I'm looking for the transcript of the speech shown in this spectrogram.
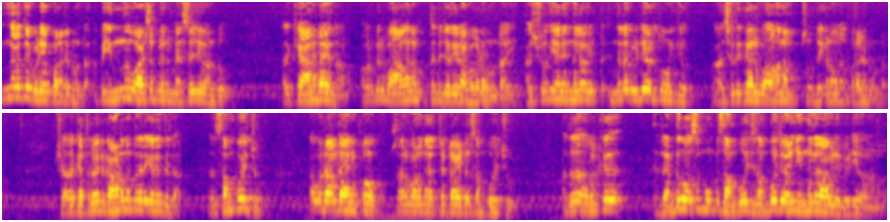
ഇന്നലത്തെ വീഡിയോ പറഞ്ഞിട്ടുണ്ട്. അപ്പോൾ ഇന്ന് വാട്സപ്പിൽ ഒരു മെസ്സേജ് കണ്ടു. അത് കാനഡയിൽ നിന്നാണ് അവർക്കൊരു വാഹനത്തിന്റെ ചെറിയൊരു അപകടം ഉണ്ടായി അശ്വതി ഞാൻ ഇന്നലെ ഇന്നലെ വീഡിയോ എടുത്ത് നോക്കിയോ? അശ്വതിക്കാർ വാഹനം ശ്രദ്ധിക്കണമെന്ന് പറഞ്ഞിട്ടുണ്ട്. പക്ഷെ അതൊക്കെ എത്ര പേര് കാണുന്നുണ്ടെന്ന് എനിക്കറിയത്തില്ല. അത് സംഭവിച്ചു. ഒരാളുടെ അനുഭവം. സാർ പറഞ്ഞ അച്ചട്ടായിട്ട് സംഭവിച്ചു. അത് അവർക്ക് രണ്ട് ദിവസം മുമ്പ് സംഭവിച്ചു. സംഭവിച്ചു കഴിഞ്ഞ് ഇന്നലെ രാവിലെ വീഡിയോ കാണുന്നത്.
